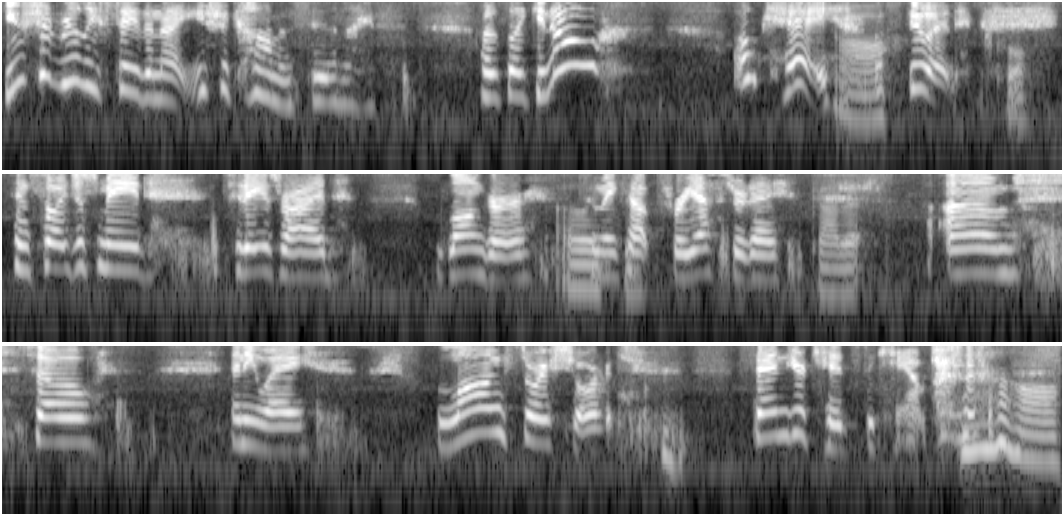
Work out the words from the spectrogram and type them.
You should really stay the night. You should come and stay the night. I was like, you know, okay, Aw. let's do it. Cool. And so I just made today's ride longer Oh, to I make see. up for yesterday. Got it. Um, so, anyway, long story short, send your kids to camp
